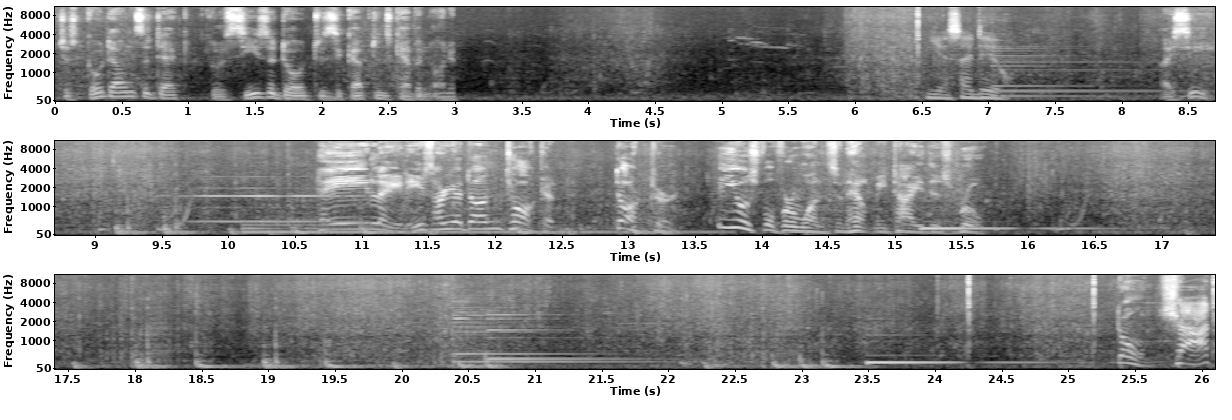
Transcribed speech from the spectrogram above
just go down the deck. You'll see the door to the captain's cabin on your. Yes, I do. I see. Hey, ladies, are you done talking? Doctor, be useful for once and help me tie this rope. Don't chat,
